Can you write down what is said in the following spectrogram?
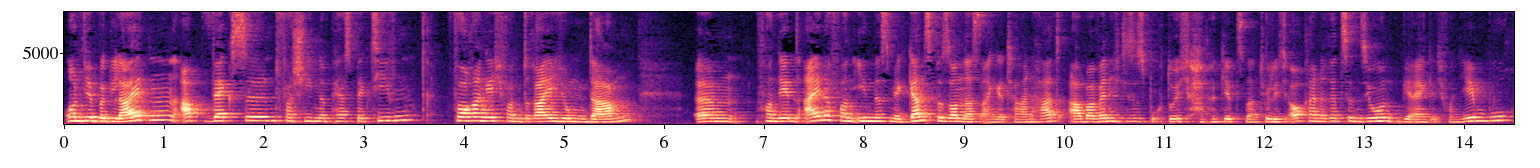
und wir begleiten abwechselnd verschiedene Perspektiven, vorrangig von drei jungen Damen, ähm, von denen eine von ihnen es mir ganz besonders angetan hat. Aber wenn ich dieses Buch durch habe, gibt es natürlich auch eine Rezension, wie eigentlich von jedem Buch.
